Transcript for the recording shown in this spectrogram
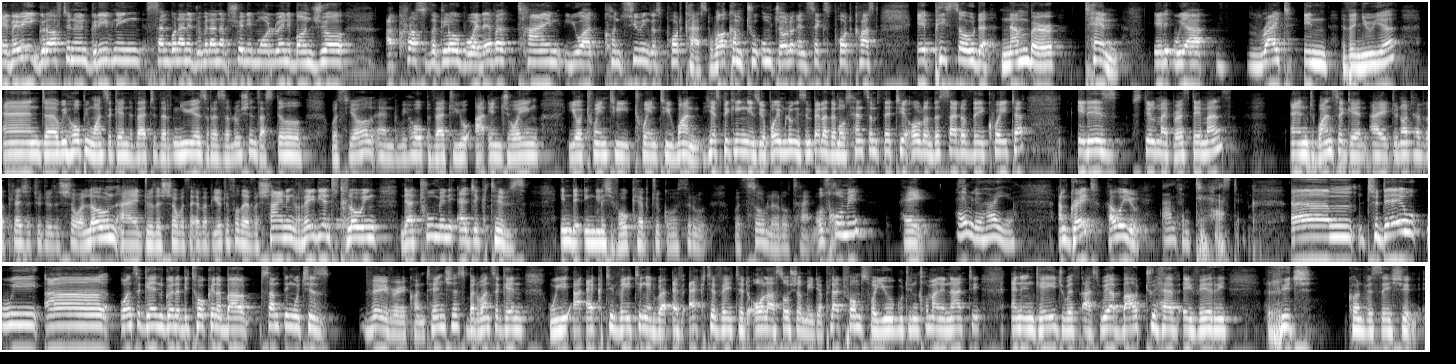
A very good afternoon, good evening, Sanbonani Dumelana Pshweni Molweni, bonjour, across the globe, whatever time you are consuming this podcast. Welcome to Umjolo and Sex Podcast, episode number 10. It, we are right in the new year. And uh, we're hoping once again that the New Year's resolutions are still with y'all, and we hope that you are enjoying your 2021. Here speaking is your boy Mlungi Simpela, the most handsome 30 year old on this side of the equator. It is still my birthday month. And once again, I do not have the pleasure to do the show alone. I do the show with the ever beautiful, the ever shining, radiant, glowing. There are too many adjectives in the English vocab to go through with so little time. Oskumi, hey. Hey, Mlu, how are you? I'm great. How are you? I'm fantastic. Um, today we are once again going to be talking about something which is very, very contentious. But once again, we are activating and we have activated all our social media platforms for you, Gutin Nati, and engage with us. We are about to have a very rich conversation,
